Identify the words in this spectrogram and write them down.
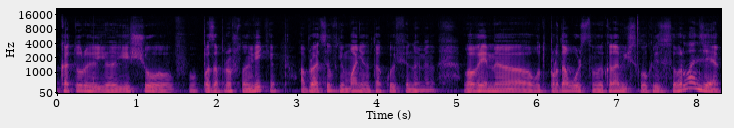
который еще в позапрошлом веке обратил внимание на такой феномен. Во время э, вот, продовольственного экономического кризиса в Ирландии,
